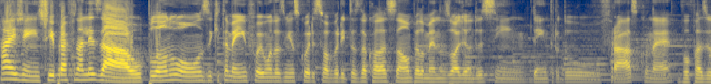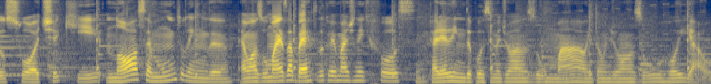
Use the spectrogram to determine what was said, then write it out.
Ai, gente, e pra finalizar, o plano 11, que também foi uma das minhas cores favoritas da coleção. Pelo menos olhando assim, dentro do frasco, né? Vou fazer o swatch aqui. Nossa, é muito linda. É um azul mais aberto perto do que eu imaginei que fosse. Ficaria linda por cima de um azul mal, então de um azul royal.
